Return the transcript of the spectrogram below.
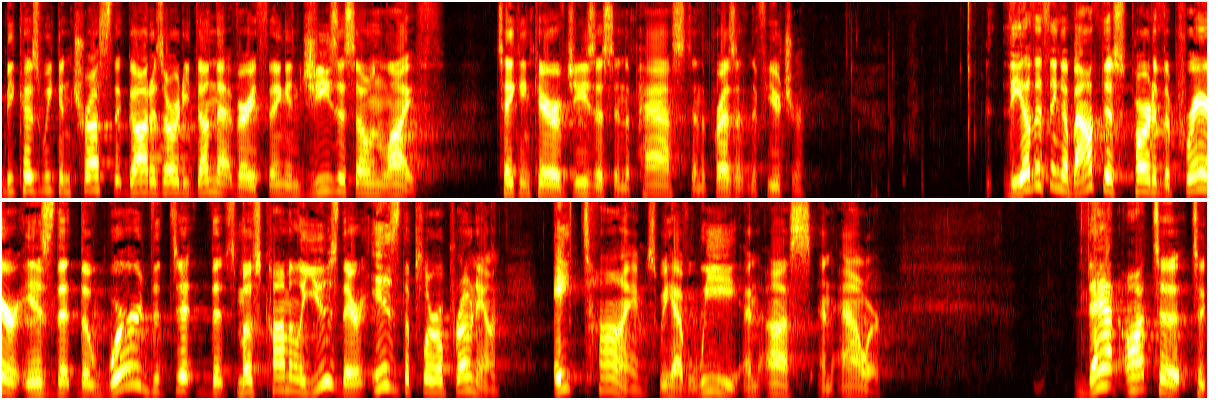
because we can trust that God has already done that very thing in Jesus' own life, taking care of Jesus in the past and the present and the future. The other thing about this part of the prayer is that the word that's most commonly used there is the plural pronoun. Eight times we have we and us and our. That ought to, to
